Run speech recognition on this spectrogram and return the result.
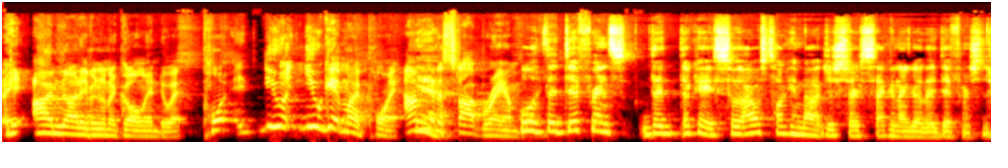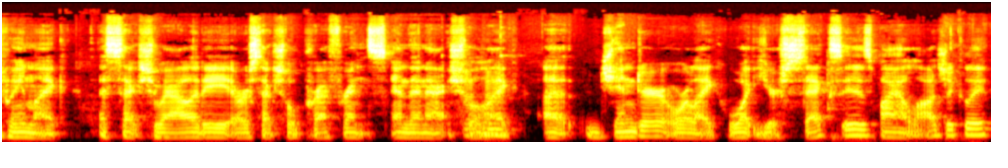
hey, I'm not even gonna go into it. Point, you you get my point. I'm Yeah. gonna stop rambling. Well, the difference, the okay, so I was talking about just a second ago the difference between like a sexuality or a sexual preference and then actual Mhm. like a gender or like what your sex is biologically,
